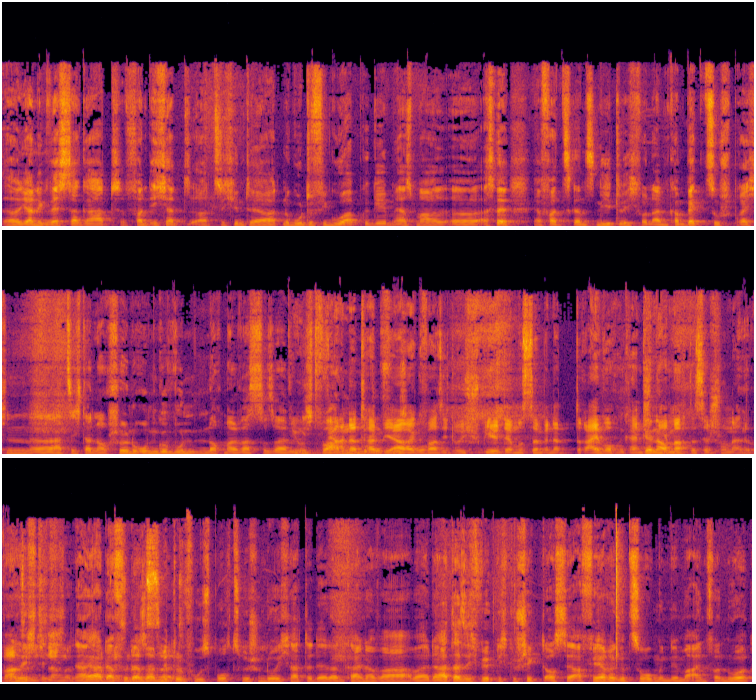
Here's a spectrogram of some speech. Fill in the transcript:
Äh, Yannick Westergaard, fand ich, hat, hat sich hinterher hat eine gute Figur abgegeben. Erstmal, äh, also er fand es ganz niedlich, von einem Comeback zu sprechen. Äh, hat sich dann auch schön rumgewunden, nochmal was zu seinem nicht vorhandenen Wer anderthalb Jahre quasi durchspielt, der muss dann, wenn er drei Wochen kein genau. Spiel macht, das ist ja schon eine wahnsinnig Richtig. lange Naja, dafür, dass er einen Mittelfußbruch zwischendurch hatte, der dann keiner war. Aber da hat er sich wirklich geschickt aus der Affäre gezogen, indem er einfach nur,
